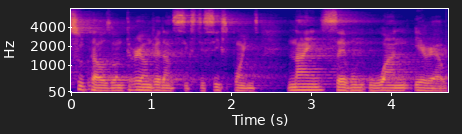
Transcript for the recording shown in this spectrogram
2366.971 area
